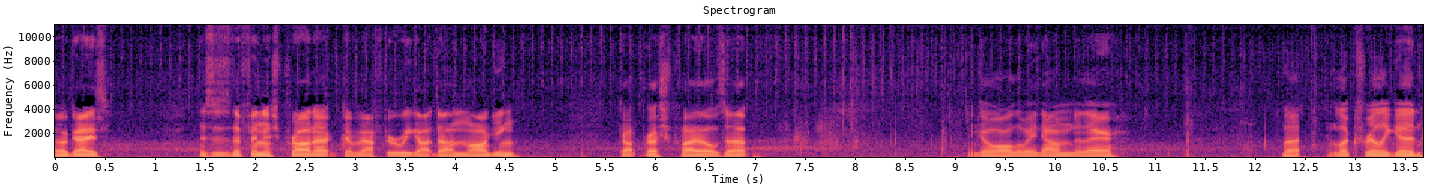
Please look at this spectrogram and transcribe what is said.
So guys, this is the finished product of after we got done logging. Got brush piles up. They go all the way down to there. But it looks really good.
